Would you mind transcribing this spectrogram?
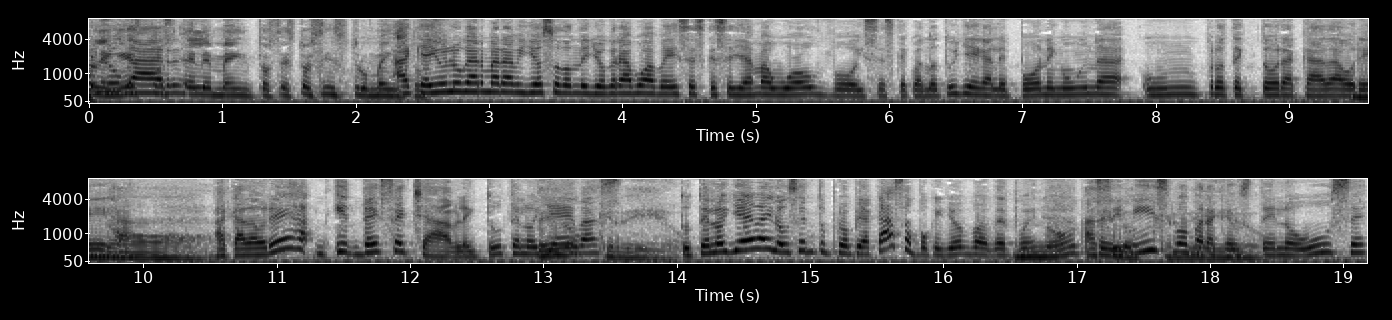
lugar, estos elementos, estos instrumentos. Aquí hay un lugar maravilloso donde yo grabo a veces que se llama World Voices, que cuando tú llegas le ponen una un protector a cada oreja. A cada oreja y desechable y tú te lo llevas. Tú te lo llevas y lo usas en tu propia casa porque yo después no así mismo para que usted lo use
